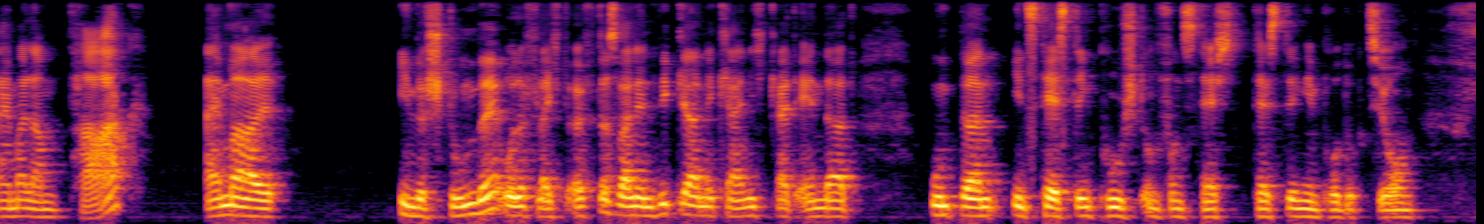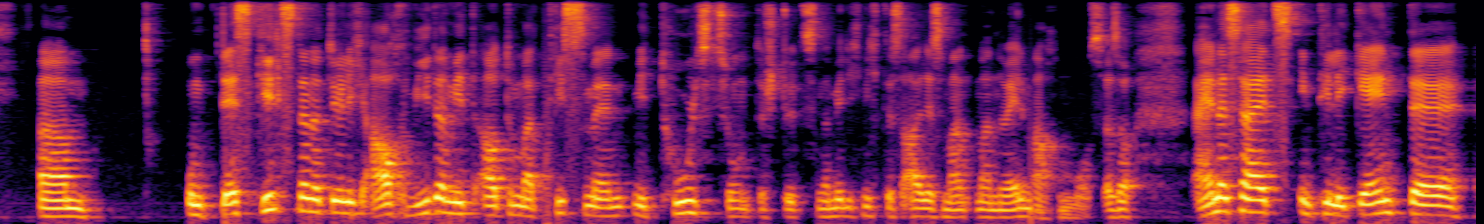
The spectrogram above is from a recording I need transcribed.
einmal am Tag, einmal in der Stunde oder vielleicht öfters, weil ein Entwickler eine Kleinigkeit ändert und dann ins Testing pusht und von Testing in Produktion. Ähm, und das gilt es dann natürlich auch wieder mit Automatismen, mit Tools zu unterstützen, damit ich nicht das alles man manuell machen muss. Also einerseits intelligente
